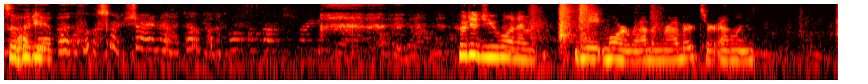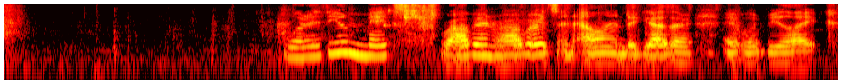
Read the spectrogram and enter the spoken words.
So who do you- pocket buckle, sunshine, I got pocket- Who did you want to meet more, Robin Roberts or Ellen? What if you mixed Robin Roberts and Ellen together? It would be like,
